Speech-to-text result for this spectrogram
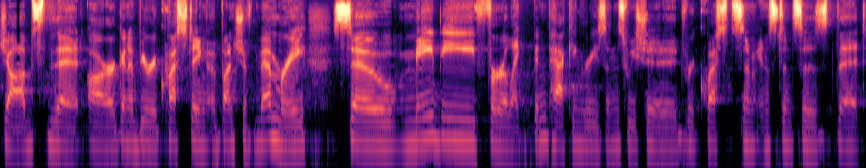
jobs that are going to be requesting a bunch of memory. So maybe for like bin packing reasons, we should request some instances that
